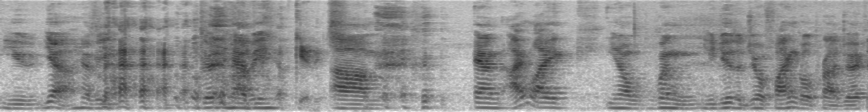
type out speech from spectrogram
You, you yeah, heavy, good and heavy. I'm kidding. Um, and I like, you know, when you do the Joe Feingold project,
